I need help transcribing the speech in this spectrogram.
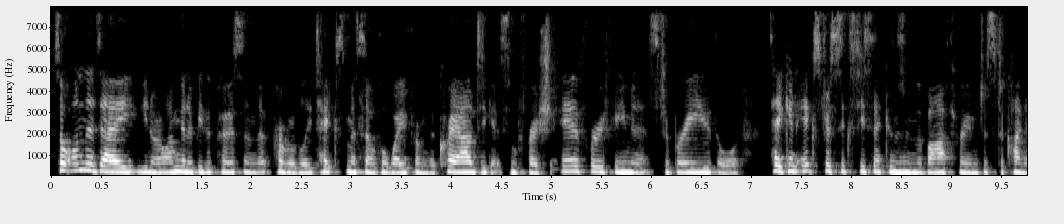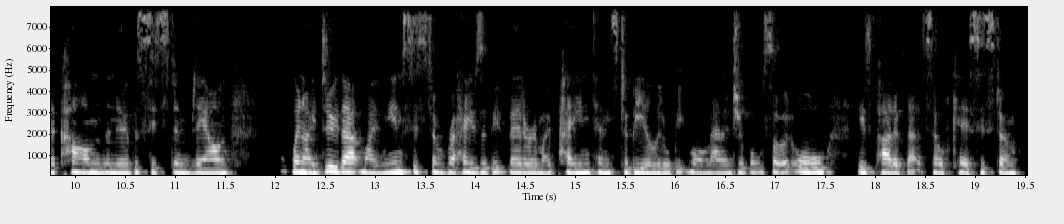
So on the day, you know, I'm going to be the person that probably takes myself away from the crowd to get some fresh air for a few minutes to breathe or take an extra 60 seconds in the bathroom just to kind of calm the nervous system down when I do that, my immune system behaves a bit better and my pain tends to be a little bit more manageable. So it all is part of that self care system.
